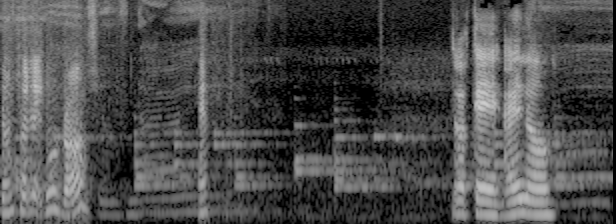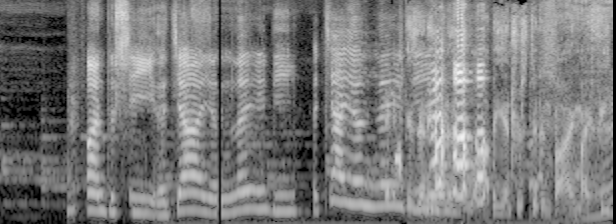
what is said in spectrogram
Don't toilet dulu, bro. Okay. Okay, I know. Want to see a giant lady, a giant lady. Is anyone in the lobby interested in buying my feet?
